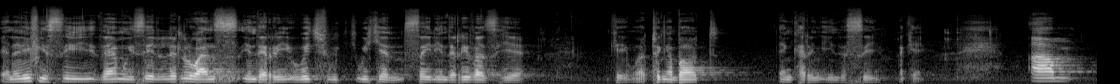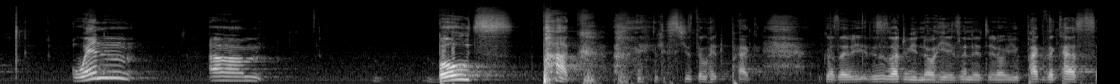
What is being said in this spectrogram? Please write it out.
and then if we see them, we see little ones in the re- which we, we can sail in the rivers here. Okay, we're talking about anchoring in the sea. Okay. Um, when um, boats park, let's use the word park, because I this is what we know here, isn't it? You know, you park the cars,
